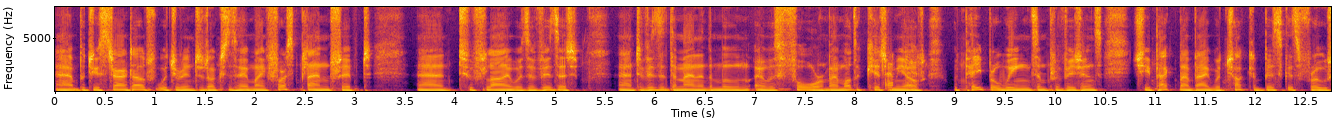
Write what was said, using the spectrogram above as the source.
Uh, but you start out with your introduction saying, My first planned trip uh, to fly was a visit uh, to visit the man in the moon. I was four. My mother kitted me out with paper wings and provisions. She packed my bag with chocolate biscuits, fruit,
